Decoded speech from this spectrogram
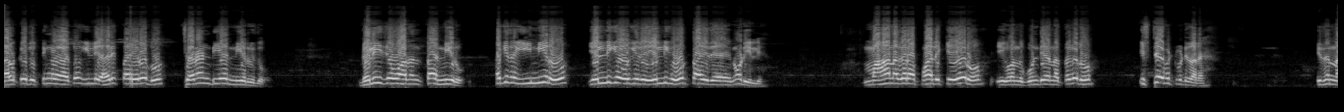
ನಾಲ್ಕೈದು ತಿಂಗಳಾಯ್ತು. ಇಲ್ಲಿ ಹರಿತಾ ಇರೋದು ಚರಂಡಿಯ ನೀರು ಇದು. ಗಲೀಜವಾದಂತ ನೀರು. ಹಾಗಿದ್ರೆ ಈ ನೀರು ಎಲ್ಲಿಗೆ ಹೋಗಿದೆ, ಎಲ್ಲಿಗೆ ಹೋಗ್ತಾ ಇದೆ ನೋಡಿ ಇಲ್ಲಿ. ಮಹಾನಗರ ಪಾಲಿಕೆಯವರು ಈ ಒಂದು ಗುಂಡಿಯನ್ನ ತೆಗೆದು ಇಷ್ಟೇ ಬಿಟ್ಬಿಟ್ಟಿದ್ದಾರೆ. ಇದನ್ನ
